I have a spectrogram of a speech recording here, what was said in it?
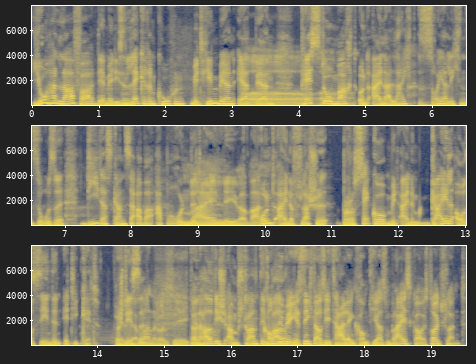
Johann Lafer, der mir diesen leckeren Kuchen mit Himbeeren, Erdbeeren, Oh. Pesto macht und einer leicht säuerlichen Soße, die das Ganze aber abrundet. mein lieber Mann. Und eine Flasche Prosecco mit einem geil aussehenden Etikett. Verstehst du? Rosé, Dann genau. halte ich am Strand den kommt Ball. übrigens nicht aus Italien, kommt hier aus dem Breisgau, aus Deutschland.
